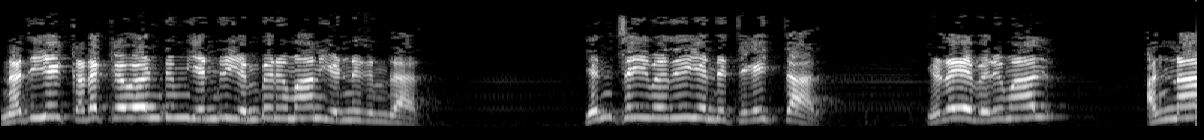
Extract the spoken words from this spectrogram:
நதியை கடக்க வேண்டும் என்று எம்பெருமான் எண்ணுகின்றார். என் செய்வது என்று திகைத்தார். இளைய பெருமாள் அண்ணா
